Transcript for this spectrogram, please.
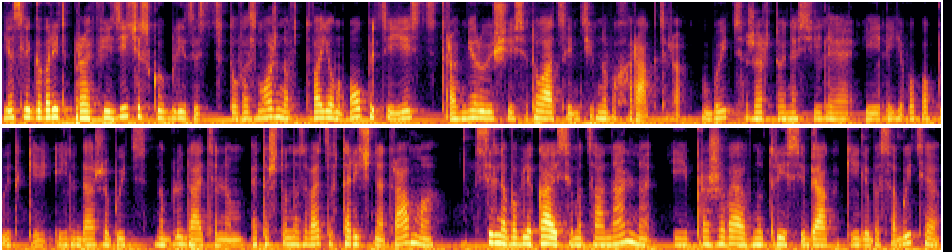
Если говорить про физическую близость, то, возможно, в твоем опыте есть травмирующие ситуации интимного характера. Быть жертвой насилия или его попытки, или даже быть наблюдателем. Это что называется вторичная травма, сильно вовлекаясь эмоционально и проживая внутри себя какие-либо события,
